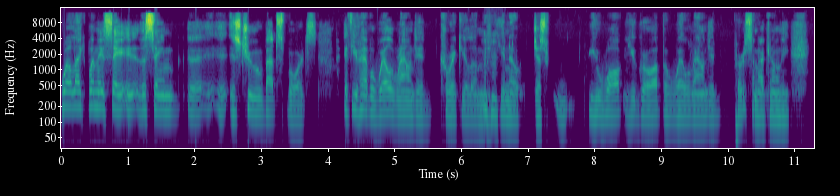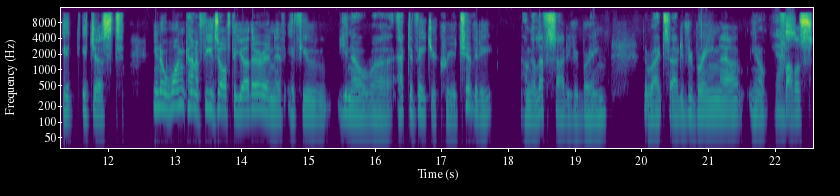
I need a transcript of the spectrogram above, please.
Well, like when they say uh, the same uh, is true about sports. If you have a well-rounded curriculum, you know, just you walk, you grow up a well-rounded person. I can only it it just you know one kind of feeds off the other, and if if you you know uh, activate your creativity on the left side of your brain, the right side of your brain, uh, you know, Yes. follows,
